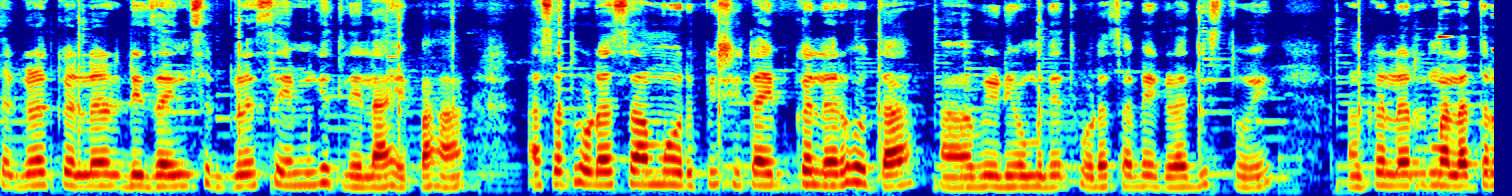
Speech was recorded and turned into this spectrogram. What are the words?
सगळं कलर डिझाईन सगळं सेम घेतलेलं आहे पहा. असा थोडासा मोरपिशी टाईप कलर होता. व्हिडिओमध्ये थोडासा वेगळा दिसतोय. आहे कलर मला तर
